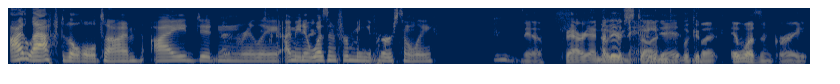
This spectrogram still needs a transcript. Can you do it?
I laughed the whole time. I didn't really. I mean, it wasn't for me personally. Yeah, Barry, I know I you're stunned. it, Look at but it wasn't great.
